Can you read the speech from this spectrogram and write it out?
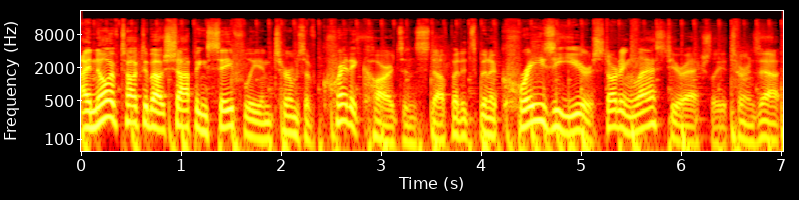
I know I've talked about shopping safely in terms of credit cards and stuff, but it's been a crazy year, starting last year, actually, it turns out.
